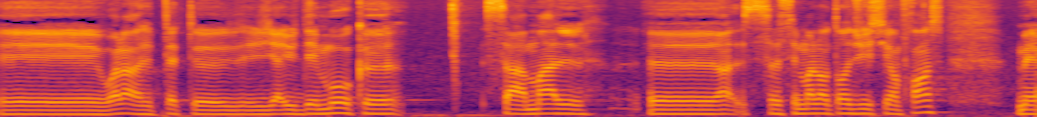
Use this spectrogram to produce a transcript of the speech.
et voilà, peut-être euh, il y a eu des mots que ça a mal, euh, ça s'est mal entendu ici en France, mais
